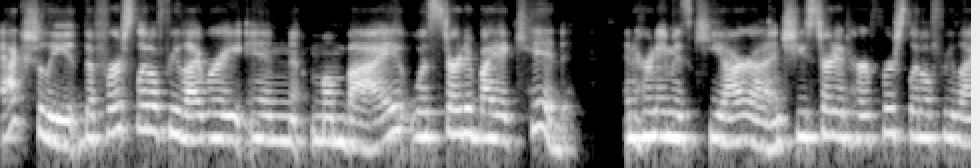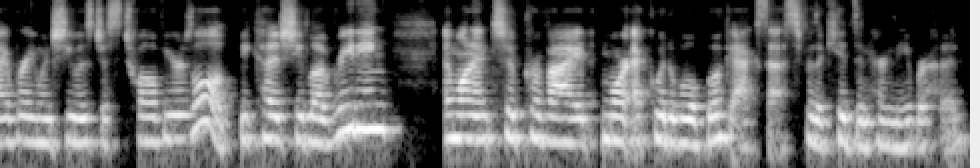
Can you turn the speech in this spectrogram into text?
Actually, the first little free library in Mumbai was started by a kid, and her name is Kiara. And she started her first little free library when she was just 12 years old because she loved reading and wanted to provide more equitable book access for the kids in her neighborhood.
